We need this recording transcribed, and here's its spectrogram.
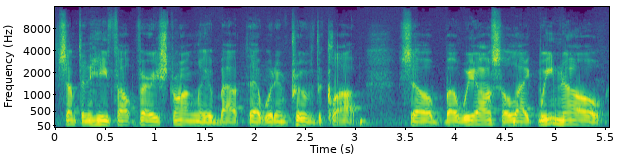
something he felt very strongly about that would improve the club. So, but we also like, we know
